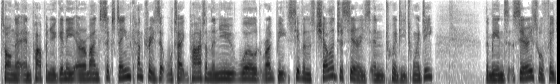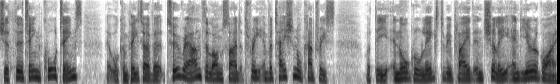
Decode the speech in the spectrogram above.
Tonga and Papua New Guinea are among 16 countries that will take part in the new World Rugby Sevens Challenger Series in 2020. The men's series will feature 13 core teams that will compete over two rounds alongside three invitational countries, with the inaugural legs to be played in Chile and Uruguay.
